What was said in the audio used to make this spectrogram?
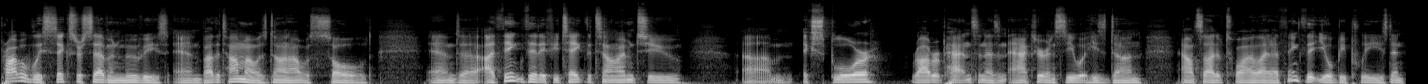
probably six or seven movies. And by the time I was done, I was sold. And uh, I think that if you take the time to um, explore Robert Pattinson as an actor and see what he's done outside of Twilight, I think that you'll be pleased. And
